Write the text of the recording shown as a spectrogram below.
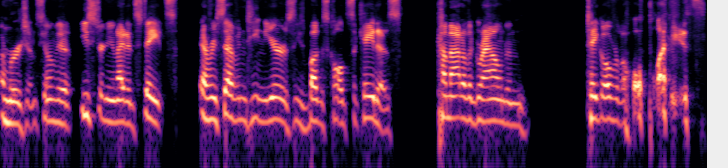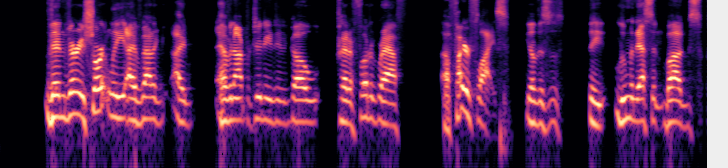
emergence. You know, in the eastern United States, every 17 years, these bugs called cicadas come out of the ground and take over the whole place. then very shortly, I've got a, I have an opportunity to go try to photograph uh, fireflies. You know, this is the luminescent bugs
